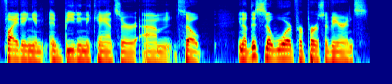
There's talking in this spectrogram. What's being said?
fighting and, and beating the cancer. Um, so, you know, this is a award for perseverance.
